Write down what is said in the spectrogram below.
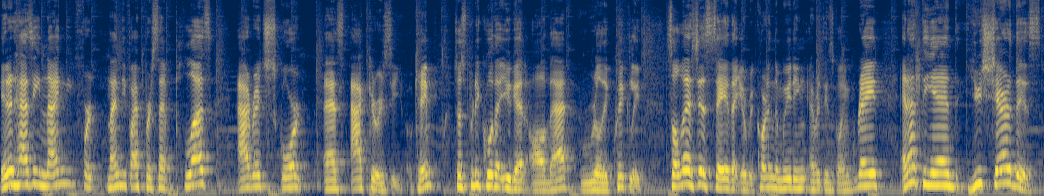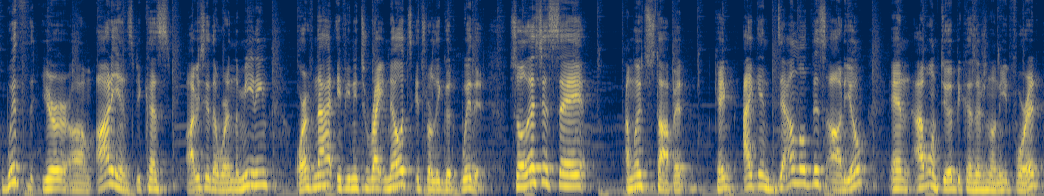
And it has a 90 for 95% plus average score as accuracy, okay? So it's pretty cool that you get all that really quickly. So let's just say that you're recording the meeting, everything's going great, and at the end, you share this with your um, audience because obviously they were in the meeting, or if not, if you need to write notes, it's really good with it. So let's just say I'm going to stop it. Okay, I can download this audio and I won't do it because there's no need for it.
